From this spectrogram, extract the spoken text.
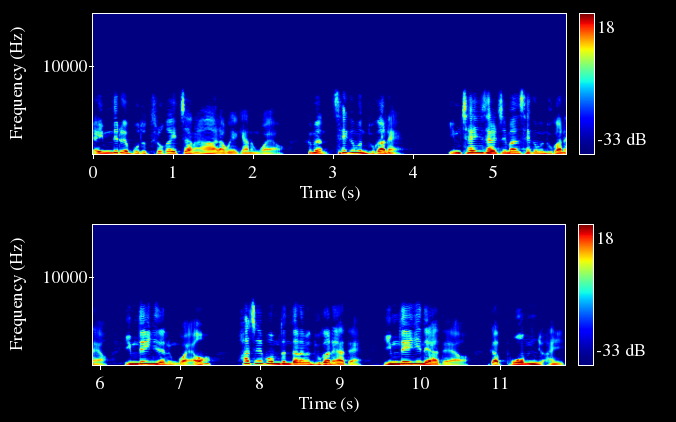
야 임대료에 모두 들어가 있잖아 라고 얘기하는 거예요. 그러면 세금은 누가 내? 임차인이 살지만 세금은 누가 내요? 임대인이 내는 거예요. 화재보험 든다면 누가 내야 돼? 임대인이 내야 돼요. 그러니까 보험료 아니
